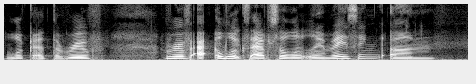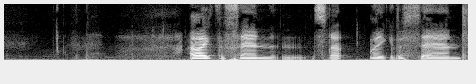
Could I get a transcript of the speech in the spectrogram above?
look at the roof. Roof looks absolutely amazing. Um, I like the sand like the sand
